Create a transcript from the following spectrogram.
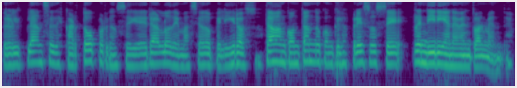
pero el plan se descartó por considerarlo demasiado peligroso. Estaban contando con que los presos se rendirían eventualmente.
